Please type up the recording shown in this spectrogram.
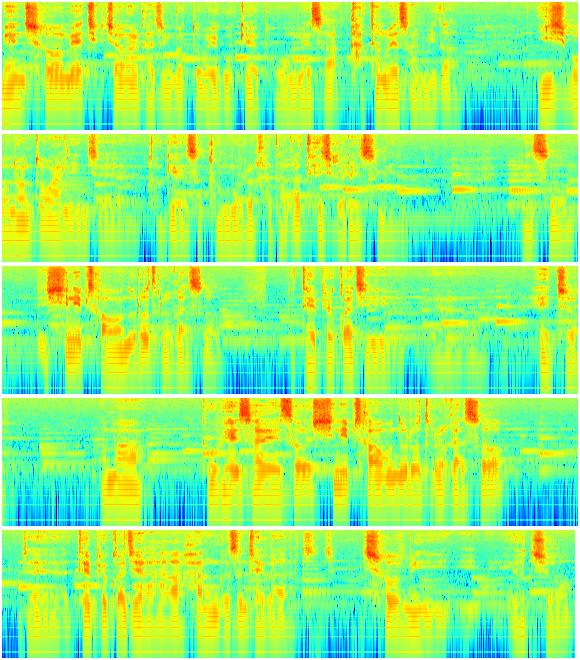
맨 처음에 직장을 가진 것도 외국계 보험 회사 같은 회사입니다. 25년 동안 이제 거기에서 근무를 하다가 퇴직을 했습니다. 그래서 신입 사원으로 들어가서 그 대표까지 어, 했죠. 아마 그 회사에서 신입 사원으로 들어가서 이제 대표까지 하는 것은 제가 처음이었죠.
